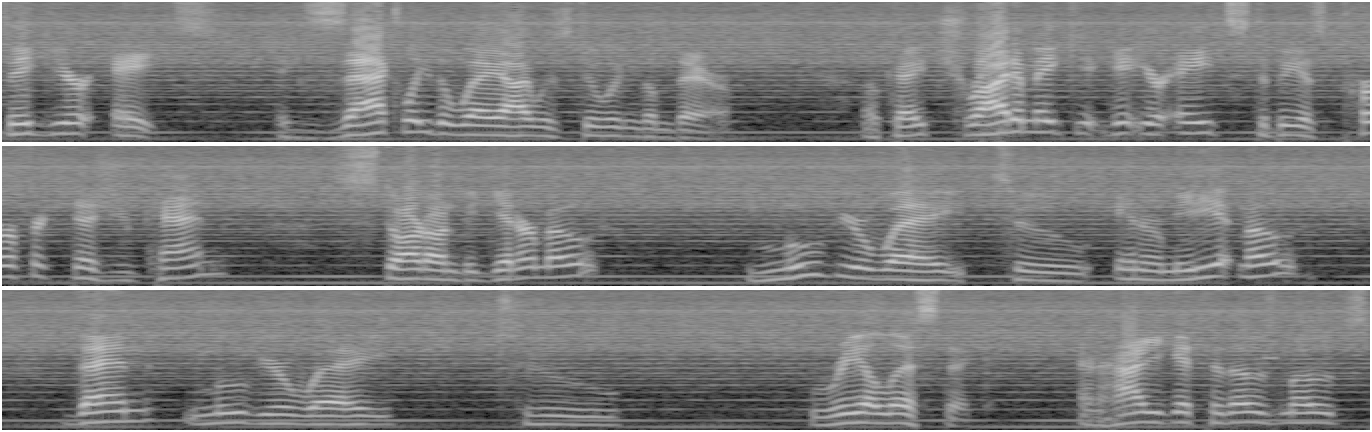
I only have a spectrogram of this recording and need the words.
figure eights exactly the way I was doing them there. Okay, try to make it, get your eights to be as perfect as you can. Start on beginner mode, move your way to intermediate mode, then move your way to realistic. And how you get to those modes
